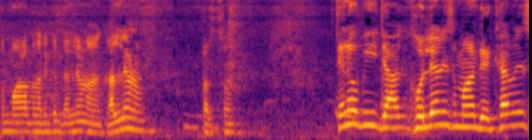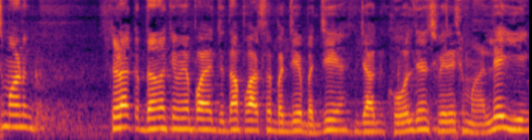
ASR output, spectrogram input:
ਸਮਾਨ ਪਤਾ ਨਹੀਂ ਕਿੱਦਾਂ ਲਿਆਉਣਾ ਕੱਲ ਲਿਆਉਣਾ ਪਰਸੋਂ। ਚਲੋ ਵੀ ਜਾ ਕੇ ਖੋਲਿਆ ਨਹੀਂ ਸਮਾਨ, ਦੇਖਿਆ ਵੀ ਨਹੀਂ ਸਮਾਨ। ਕਿਹੜਾ ਕਿੱਦਾਂ ਦਾ ਕਿਵੇਂ ਪਾਇਆ, ਜਿੱਦਾਂ ਪਾਰਸਲ ਵੱਜੇ ਵੱਜੇ ਆ। ਜਾ ਕੇ ਖੋਲਦੇ ਆ, ਸਵੇਰੇ ਸਮਾਨ ਲਿਆਈਏ।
